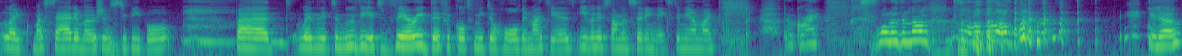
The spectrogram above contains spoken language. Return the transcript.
like my sad emotions to people. But when it's a movie, it's very difficult for me to hold in my tears. Even if someone's sitting next to me, I'm like, don't cry, swallow the lump, swallow the lump. you know?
